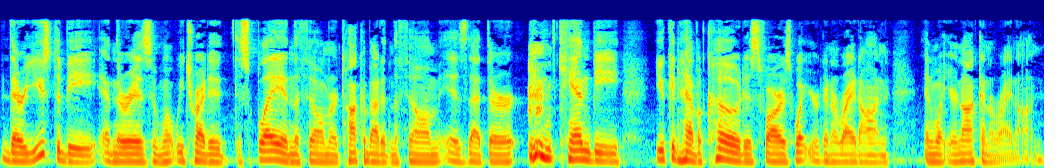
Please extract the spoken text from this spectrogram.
there used to be, and there is, and what we try to display in the film or talk about in the film is that there can be, you can have a code as far as what you're going to write on and what you're not going to write on,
